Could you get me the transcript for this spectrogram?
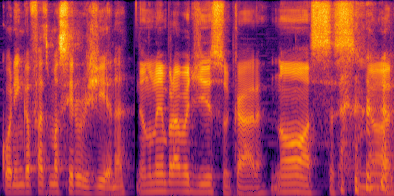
Coringa faz uma cirurgia, né? Eu não lembrava disso, cara. Nossa senhora.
